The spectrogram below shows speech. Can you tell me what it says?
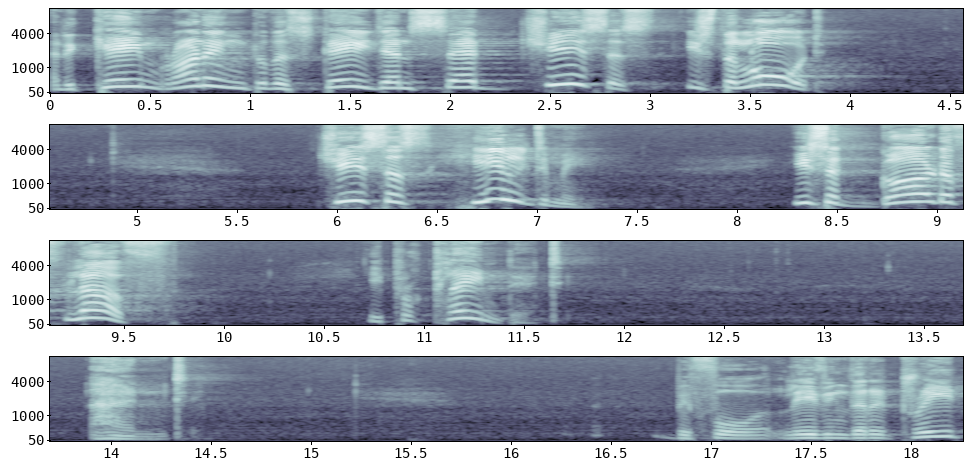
And he came running to the stage and said, Jesus is the Lord. Jesus healed me. He's a God of love. He proclaimed it. And before leaving the retreat,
